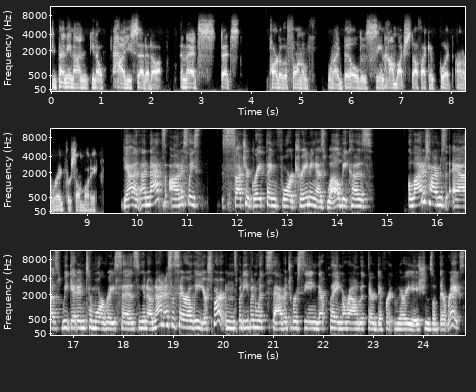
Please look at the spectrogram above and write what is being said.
depending on you know how you set it up. And that's that's part of the fun of when I build is seeing how much stuff I can put on a rig for somebody. Yeah, and that's honestly such a great thing for training as well because a lot of times as we get into more races, you know, not necessarily your Spartans, but even with Savage, we're seeing they're playing around with their different variations of their rigs.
